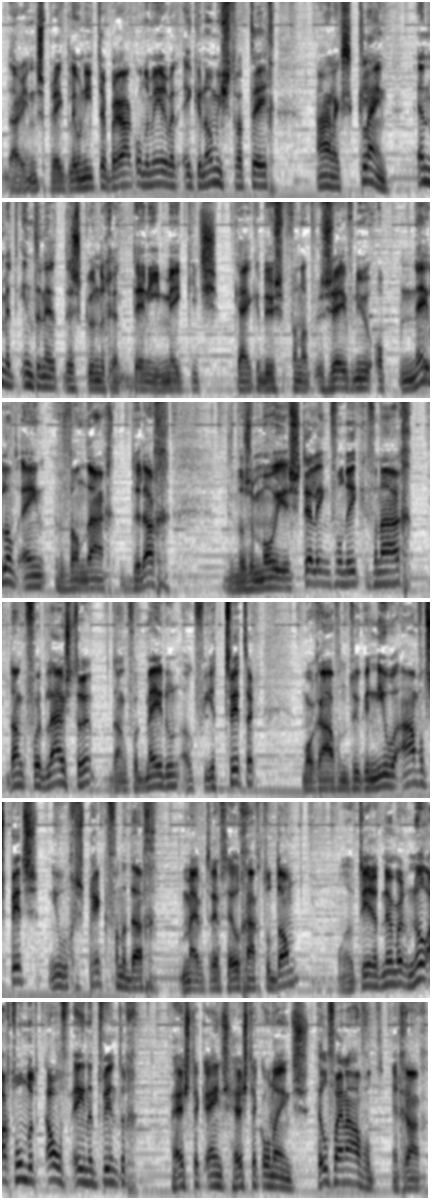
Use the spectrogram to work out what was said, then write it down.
Daarin spreekt Leonie ter Braak onder meer met economisch strateeg Alex Klein. En met internetdeskundige Danny Mekic. Kijken dus vanaf 7 uur op Nederland 1 Vandaag de Dag. Dit was een mooie stelling, vond ik, vandaag. Dank voor het luisteren. Dank voor het meedoen, ook via Twitter. Morgenavond natuurlijk een nieuwe avondspits. Nieuw gesprek van de dag. Wat mij betreft heel graag tot dan. Noteer het nummer 0800 1121. Hashtag eens, hashtag oneens. Heel fijne avond en graag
